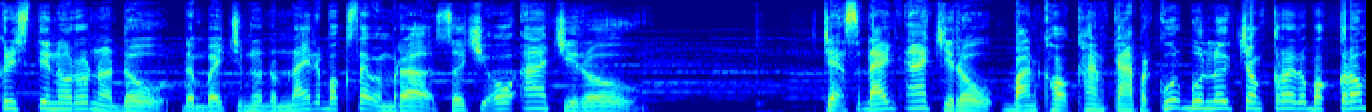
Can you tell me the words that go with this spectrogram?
Cristiano Ronaldo ដើម្បីជំនួសតំណែងរបស់ខ្សែបម្រើ Sergio Aguero ជាក់ស្ដែងអាជីរ៉ូបានខកខានការប្រកួត4លើកចុងក្រោយរបស់ក្រុម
